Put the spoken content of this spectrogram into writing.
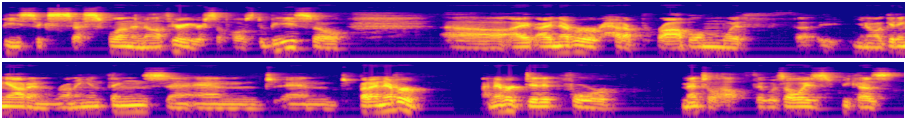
be successful in the military, you're supposed to be. So, uh, I, I never had a problem with, uh, you know, getting out and running and things, and and but I never, I never did it for mental health. It was always because,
